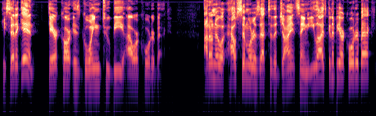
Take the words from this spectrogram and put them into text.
he said again, Derek Carr is going to be our quarterback. I don't know how similar is that to the Giants saying Eli's going to be our quarterback.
